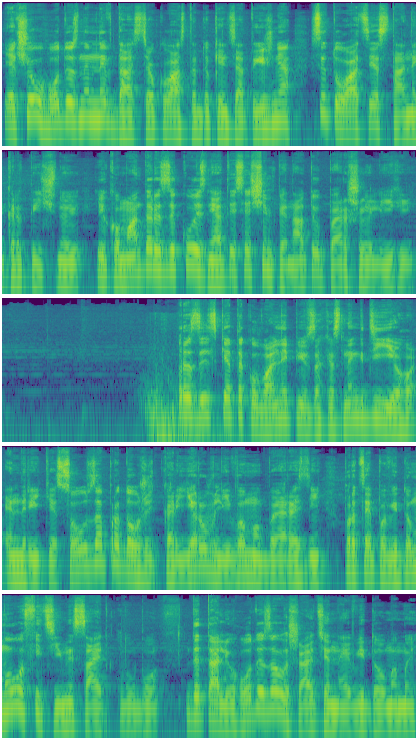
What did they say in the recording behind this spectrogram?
Якщо угоду з ним не вдасться укласти до тижня, ситуація стане критичною, і команда ризикує знятися з чемпіонату першої ліги. Бразильський атакувальний півзахисник Дієго Енріке Соуза продовжить кар'єру в лівому березні. Про це повідомив офіційний сайт клубу. Деталі угоди залишаються невідомими.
